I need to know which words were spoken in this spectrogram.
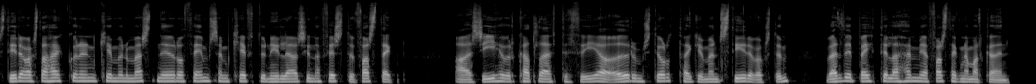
Stýrivaksta hækkunin kemur mest niður á þeim sem keftu nýlega sína fyrstu fastegn. ASI hefur kallað eftir því að öðrum stjórntækjum en stýrivöxtum verði beitt til að hemja fastegnamarkaðin.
